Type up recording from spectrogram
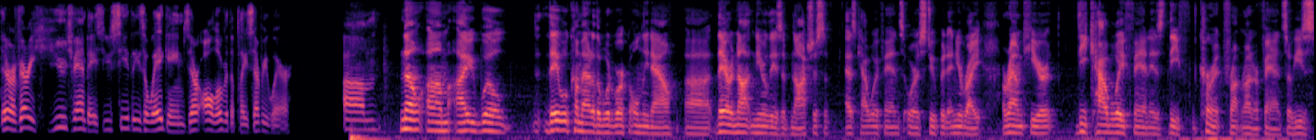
they're a very huge fan base. You see these away games, they're all over the place everywhere. Um, No, um, I will. They will come out of the woodwork only now. Uh, they are not nearly as obnoxious as Cowboy fans or as stupid. And you're right. Around here, the Cowboy fan is the f- current front runner fan. So he's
